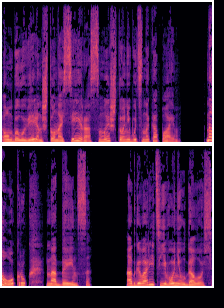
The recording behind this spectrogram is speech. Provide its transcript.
Он был уверен, что на сей раз мы что-нибудь накопаем. На округ, на Дейнса. Отговорить его не удалось.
